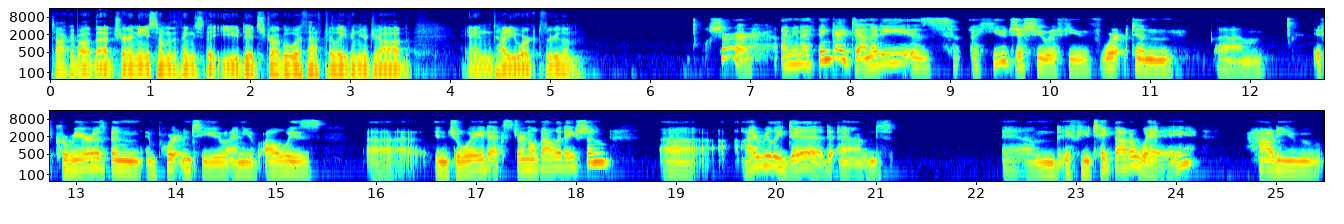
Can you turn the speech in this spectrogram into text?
talk about that journey, some of the things that you did struggle with after leaving your job, and how you worked through them? Sure. I mean, I think identity is a huge issue if you've worked in, um, if career has been important to you and you've always uh, enjoyed external validation. Uh, I really did, and and if you take that away, how do you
